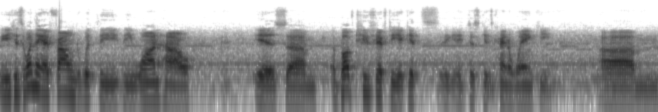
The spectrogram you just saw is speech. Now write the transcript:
Because one thing I found with the the Wanhao is um, above 250 it gets it just gets kind of wanky um,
